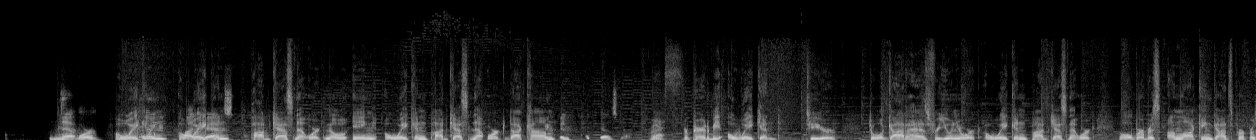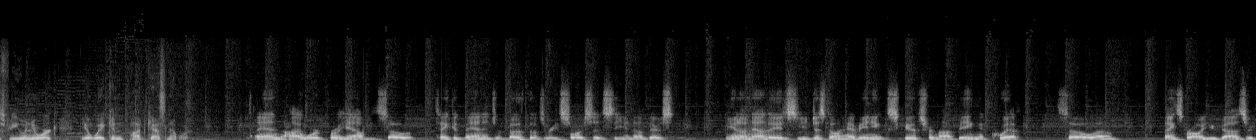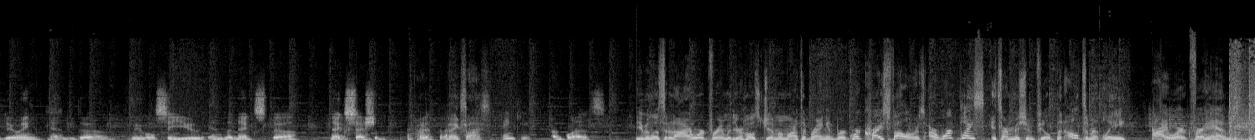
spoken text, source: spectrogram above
Network. Awaken, Awaken, Awaken Podcast. Podcast Network. No ing. AwakenPodcastNetwork.com. Awaken Podcast Network. Right. Yes. Prepare to be awakened to your to what God has for you and your work. Awaken Podcast Network. The whole purpose, unlocking God's purpose for you and your work. The Awaken Podcast Network. And I work for Him. So take advantage of both those resources. You know, there's, you know, nowadays you just don't have any excuse for not being equipped. So, um, thanks for all you guys are doing, and uh, we will see you in the next uh, next session. thanks, Os. Thank you. God bless. You've been listening to I Work for Him with your host, Jim and Martha Brangenberg. We're Christ followers. Our workplace, it's our mission field, but ultimately, I, I work, work, for him. him.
